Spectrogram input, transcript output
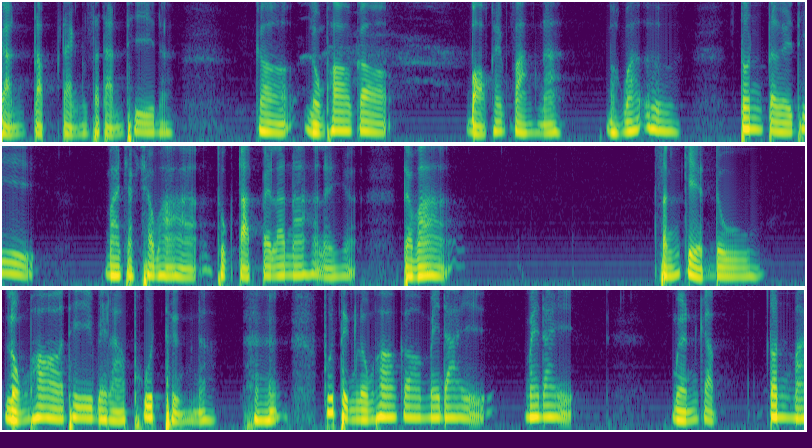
การปรับแต่งสถานที่นะ ก็หลวงพ่อก็บอกให้ฟังนะ บอกว่า เออ ต้นเตยที่มาจากชวาถูกตัดไปแล้วนะอะไรเงี้ย แต่ว่า สังเกตดูหลวงพ่อที่เวลาพูดถึงนะพูดถึงหลวงพ่อก็ไม่ได้ไม่ได้เหมือนกับต้นไม้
